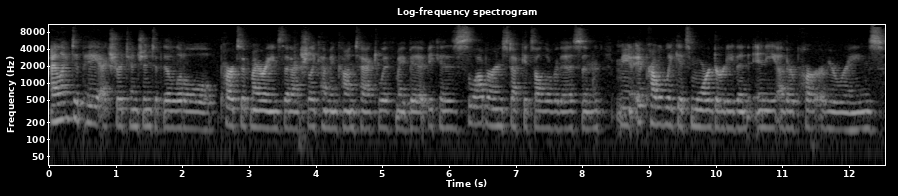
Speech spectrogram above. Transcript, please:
I like to pay extra attention to the little parts of my reins that actually come in contact with my bit because slobber and stuff gets all over this and I mean, it probably gets more dirty than any other part of your reins.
